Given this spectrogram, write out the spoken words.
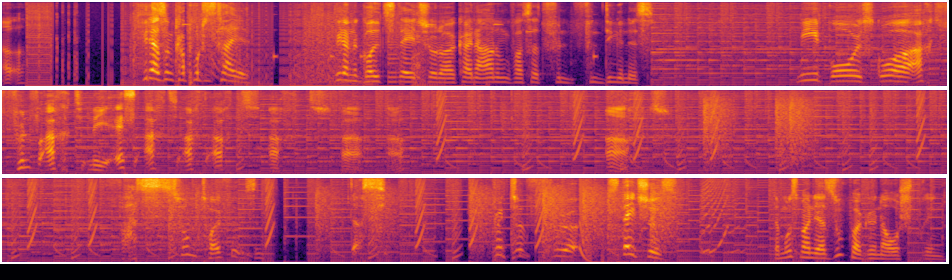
Oh oh. Wieder so ein kaputtes Teil. Wieder eine Gold Stage oder keine Ahnung, was das für, für ein Ding ist. Meat Boy Score 858, nee, S8888. Ah, ah. 8. Was zum Teufel sind das hier? Bitte für Stages. Da muss man ja super genau springen,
